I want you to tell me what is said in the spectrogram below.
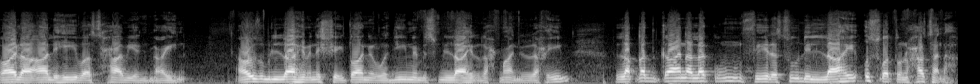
ਵਅਲਾ ਆਲਿহি ਵਸਹਾਬੀ ਅਜਮਾਈਨ आउज़बिल्लिमिनशैतरजीम बसमीम लक़द का नकुम फ़ी रसूल उसवत हसना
